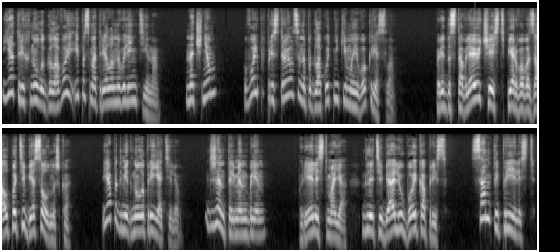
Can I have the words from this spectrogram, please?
Я тряхнула головой и посмотрела на Валентина. «Начнем?» Вольп пристроился на подлокотнике моего кресла. «Предоставляю честь первого залпа тебе, солнышко!» Я подмигнула приятелю. «Джентльмен, блин!» «Прелесть моя! Для тебя любой каприз!» Сам ты прелесть.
